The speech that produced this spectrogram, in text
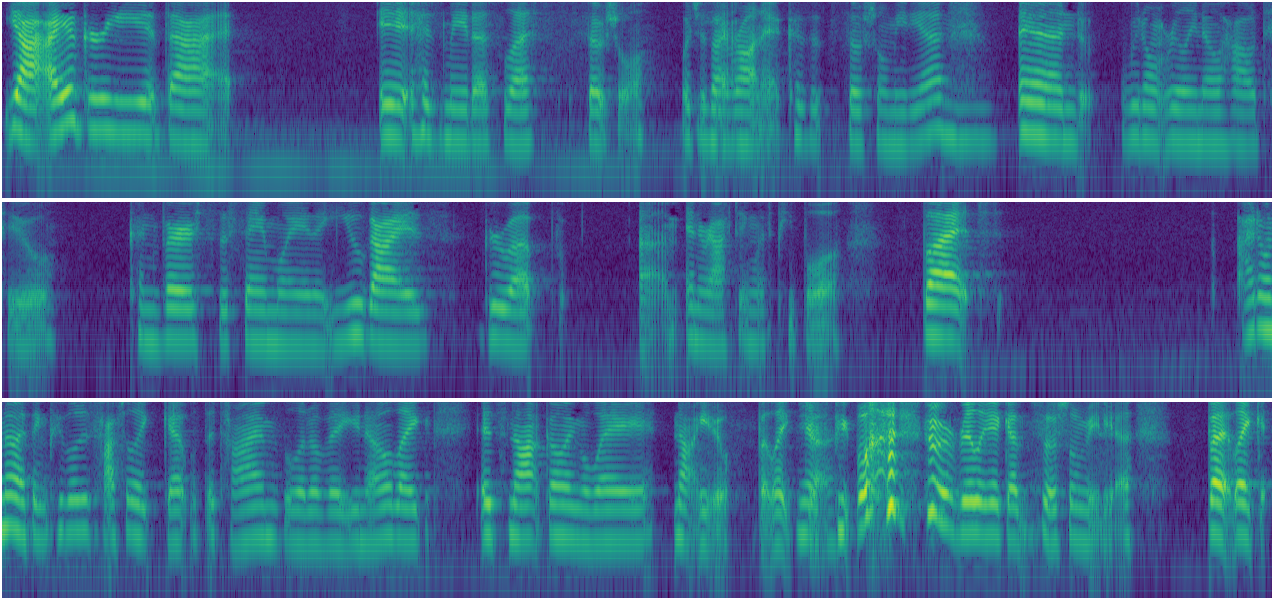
Yeah, I agree that it has made us less social, which is Yeah. ironic because it's social media. Mm-hmm. And we don't really know how to converse the same way that you guys grew up um, interacting with people. But I don't know. I think people just have to like get with the times a little bit, you know? Like it's not going away, not you, but like Yeah. just people who are really against social media. But like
